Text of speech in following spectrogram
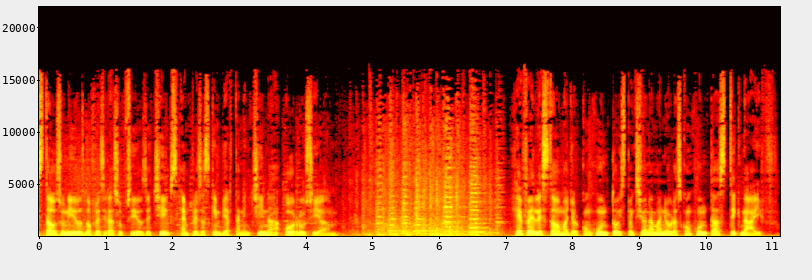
Estados Unidos no ofrecerá subsidios de chips a empresas que inviertan en China o Rusia. Jefe del Estado Mayor Conjunto inspecciona maniobras conjuntas TIC Knife.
